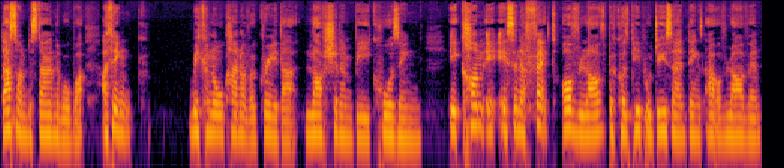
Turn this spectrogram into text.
that's understandable but i think we can all kind of agree that love shouldn't be causing it come it, it's an effect of love because people do certain things out of love and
